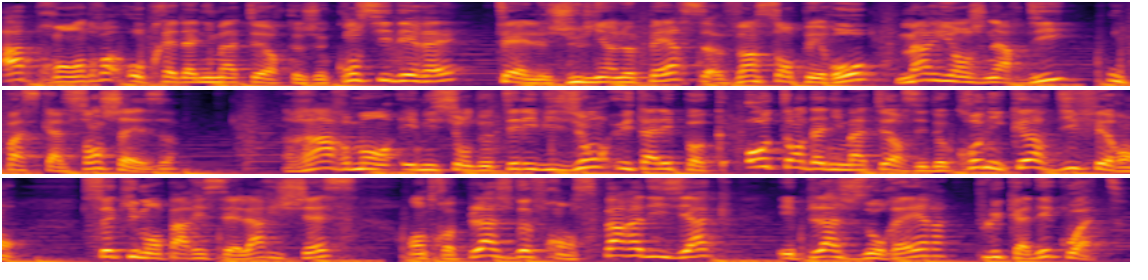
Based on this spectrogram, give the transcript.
apprendre auprès d'animateurs que je considérais, tels Julien Lepers, Vincent Perrault, Marie-Ange Nardi ou Pascal Sanchez. Rarement émission de télévision eut à l'époque autant d'animateurs et de chroniqueurs différents, ce qui m'en paraissait la richesse entre plages de France paradisiaques et plages horaires plus qu'adéquates.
